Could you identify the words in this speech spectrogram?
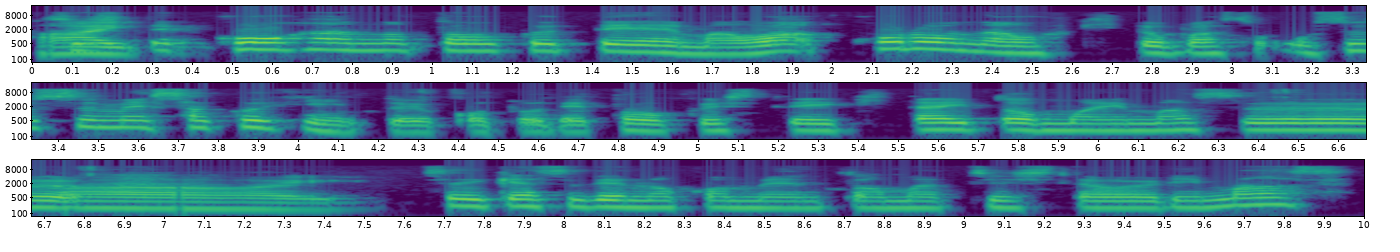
はい。そして後半のトークテーマはコロナを吹き飛ばすおすすめ作品ということでトークしていきたいと思います。はい。ツイキャスでのコメントお待ちしております。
